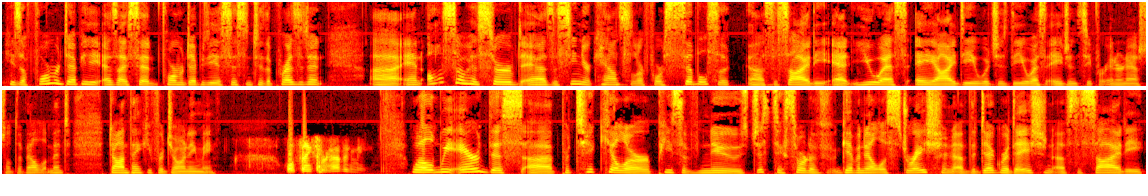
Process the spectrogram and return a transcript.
He's a former deputy, as I said, former deputy assistant to the president, uh, and also has served as a senior counselor for civil so, uh, society at USAID, which is the U.S. Agency for International Development. Don, thank you for joining me. Well, thanks for having me. Well, we aired this uh, particular piece of news just to sort of give an illustration of the degradation of society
